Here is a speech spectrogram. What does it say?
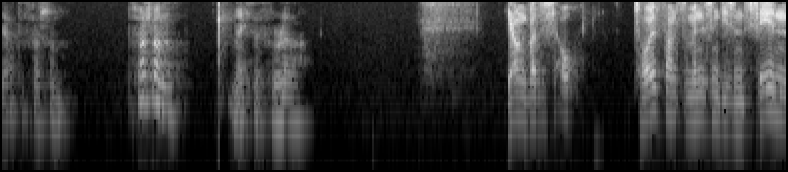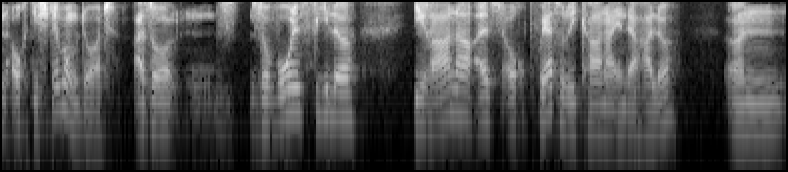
ja, das war schon, das war schon ein echter Thriller. Ja, und was ich auch toll fand, zumindest in diesen Szenen, auch die Stimmung dort. Also sowohl viele Iraner als auch Puerto Ricaner in der Halle. Ähm,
